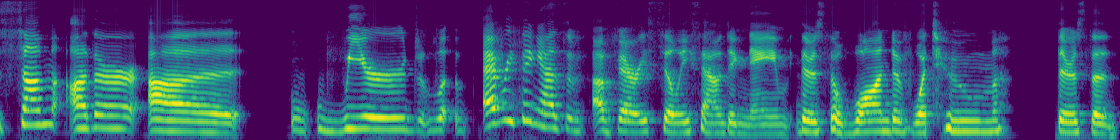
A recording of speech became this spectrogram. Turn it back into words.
some other uh weird everything has a, a very silly sounding name. There's the wand of Watoomb. There's the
